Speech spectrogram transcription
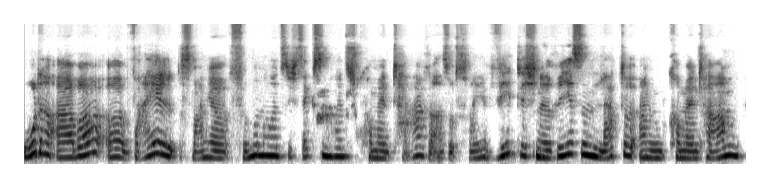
Oder aber, äh, weil es waren ja 95, 96 Kommentare, also das war ja wirklich eine Riesenlatte an Kommentaren,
